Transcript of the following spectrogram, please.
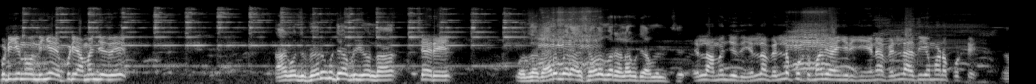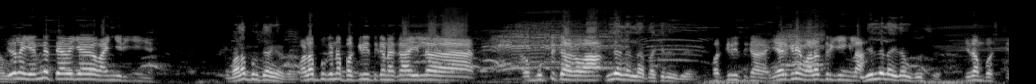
பிடிக்கணும் வந்தீங்க? எப்படி அமைஞ்சது? நாங்க கொஞ்சம் பெருங்குட்டியா பிடிக்க வந்தோம். சரி. கொஞ்சம் கரும்பரை சோளமரம் எல்லாம் குட்டி அமைஞ்சிச்சு. எல்லாம் அமைஞ்சது. எல்லாம் வெள்ளை பொட்டு மாதிரி வாங்கியிருக்கீங்கன்னா வெள்ளை அதிகமான பொட்டு. இதெல்லாம் என்ன தேவைக்காக வாங்கியிருக்கீங்க? வளர்ப்புக்கு தாங்க இருக்கும். வளர்ப்புக்குன்னா பக்ரீத் கணக்கா இல்ல முட்டுக்காகவா? இல்ல இல்ல இல்ல பக்ரீத்துக்கு. பக்ரீத்துக்காக. ஏற்கனவே வளர்த்துருக்கீங்களா? இல்ல இல்ல இதான் புதுசு. இதான் ஃபர்ஸ்ட்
